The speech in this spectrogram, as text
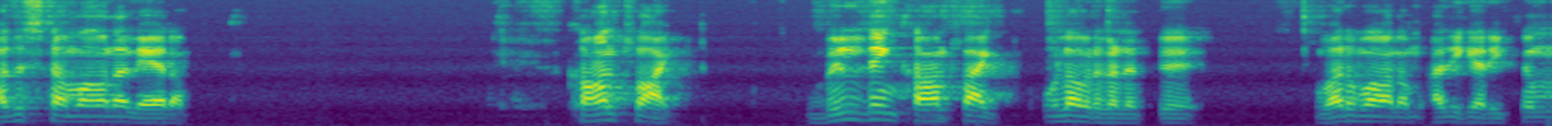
அதிர்ஷ்டமான நேரம். கான்ட்ராக்ட் பில்டிங் கான்ட்ராக்ட் உள்ளவர்களுக்கு வருமானம் அதிகரிக்கும்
